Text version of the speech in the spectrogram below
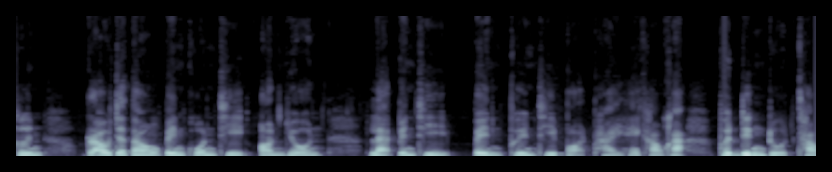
ขึ้น เราจะต้องเป็นคนที่อ่อนโยน และเป็นที่เป็นพื้นที่ปลอดภัยให้เขาค่ะ เพื่อดึงดูดเขา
